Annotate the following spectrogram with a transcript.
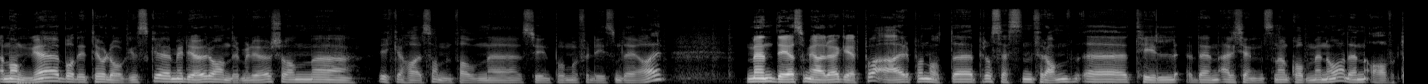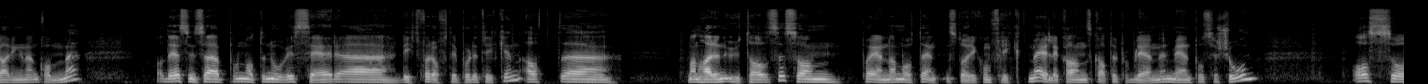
Det er mange, både i teologiske miljøer og andre miljøer, som uh, ikke har sammenfallende syn på homofili som det jeg har. Men det som jeg har reagert på, er på en måte prosessen fram uh, til den erkjennelsen han kommer med nå, den avklaringen han kommer med. Og det syns jeg er på en måte noe vi ser uh, litt for ofte i politikken. At man har en uttalelse som på en eller annen måte enten står i konflikt med eller kan skape problemer med en posisjon. Og så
